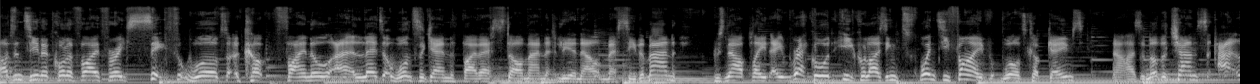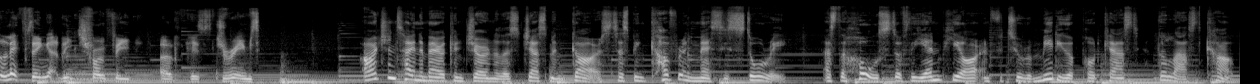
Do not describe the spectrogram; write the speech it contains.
Argentina qualified for a sixth World Cup final, uh, led once again by their star man Lionel Messi. The man who's now played a record equalising 25 World Cup games, now has another chance at lifting the trophy of his dreams. Argentine American journalist Jasmine Garsd has been covering Messi's story as the host of the NPR and Futuro Media podcast, The Last Cup.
